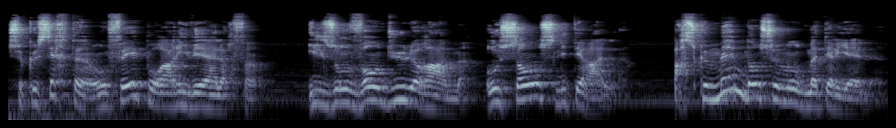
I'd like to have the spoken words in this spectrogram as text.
ce que certains ont fait pour arriver à leur fin. Ils ont vendu leur âme au sens littéral. Parce que même dans ce monde matériel,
